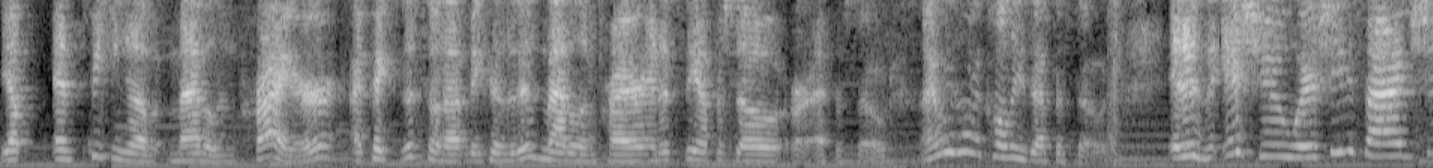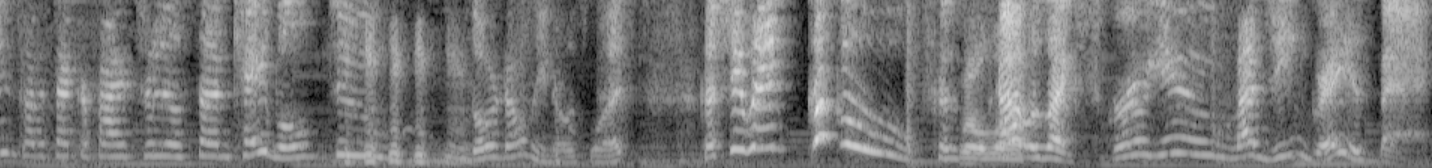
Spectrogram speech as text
Yep. And speaking of Madelyne Pryor, I picked this one up because it is Madelyne Pryor, and it's the episode or episode. I always want to call these episodes. It is the issue where she decides she's going to sacrifice her little son Cable to Lord only knows what. Because she went cuckoo! Because Well, Scott uh, was like, screw you, my Jean Grey is back.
